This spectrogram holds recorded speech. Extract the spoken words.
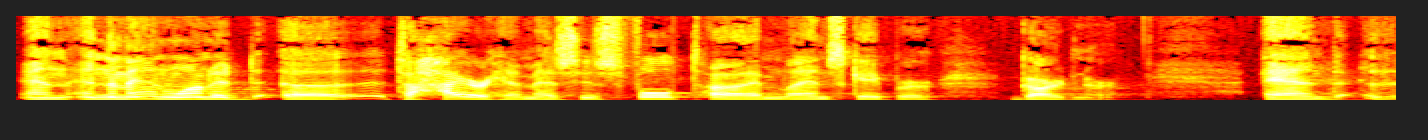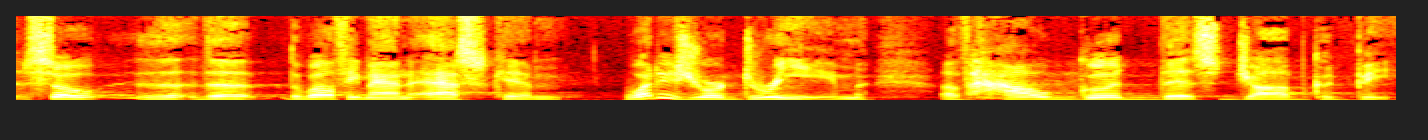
And, and the man wanted uh, to hire him as his full time landscaper gardener. And so the, the, the, wealthy man asked him, What is your dream of how good this job could be?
